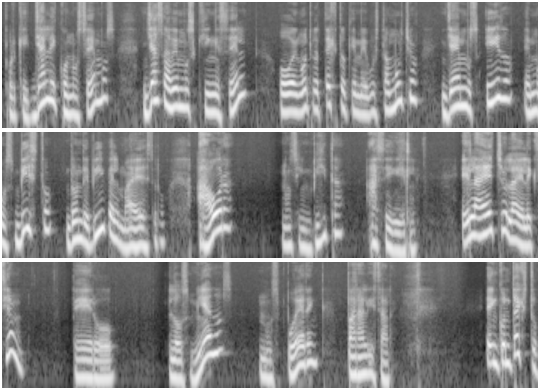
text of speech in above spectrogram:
porque ya le conocemos, ya sabemos quién es Él o en otro texto que me gusta mucho, ya hemos ido, hemos visto dónde vive el Maestro. Ahora nos invita a seguirle. Él ha hecho la elección, pero los miedos nos pueden paralizar. En contexto,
